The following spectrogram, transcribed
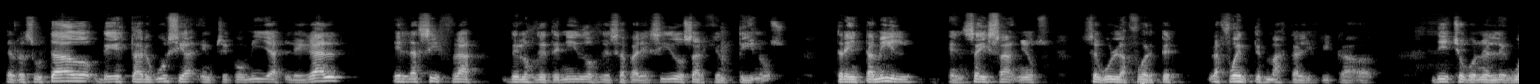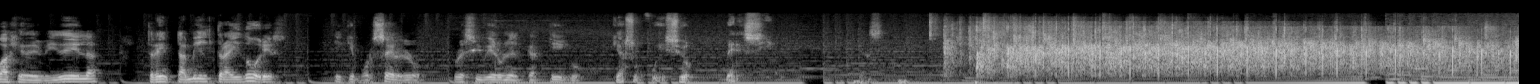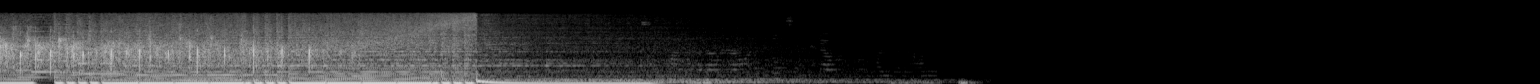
El resultado de esta argucia, entre comillas, legal, es la cifra de los detenidos desaparecidos argentinos. 30.000 en seis años, según las fuentes más calificadas. Dicho con el lenguaje de Videla, 30.000 traidores y que por serlo recibieron el castigo que a su juicio merecían.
